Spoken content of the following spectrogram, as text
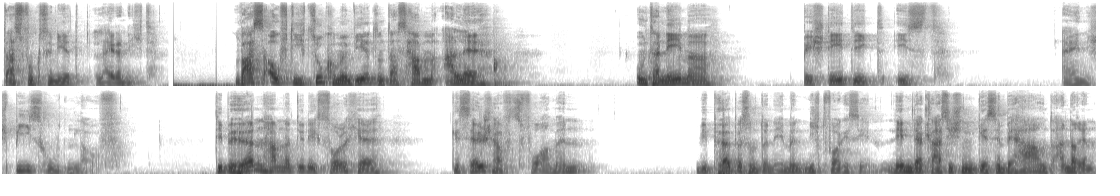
das funktioniert leider nicht. Was auf dich zukommen wird, und das haben alle Unternehmer bestätigt, ist ein Spießrutenlauf. Die Behörden haben natürlich solche Gesellschaftsformen wie Purpose-Unternehmen nicht vorgesehen. Neben der klassischen GmbH und anderen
